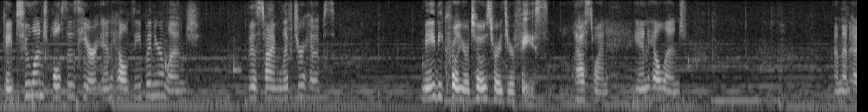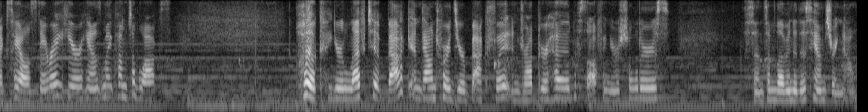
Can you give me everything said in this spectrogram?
Okay, two lunge pulses here. Inhale, deepen your lunge. This time, lift your hips. Maybe curl your toes towards your face. Last one. Inhale, lunge. And then exhale. Stay right here. Hands might come to blocks. Hook your left hip back and down towards your back foot and drop your head. Soften your shoulders. Send some love into this hamstring now.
